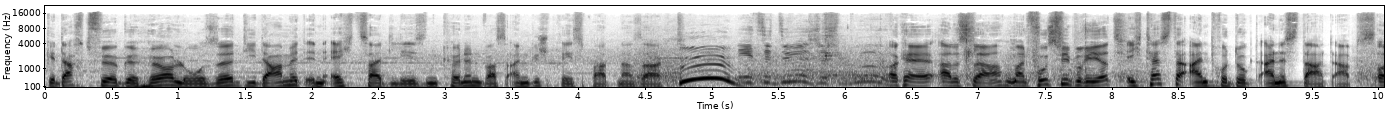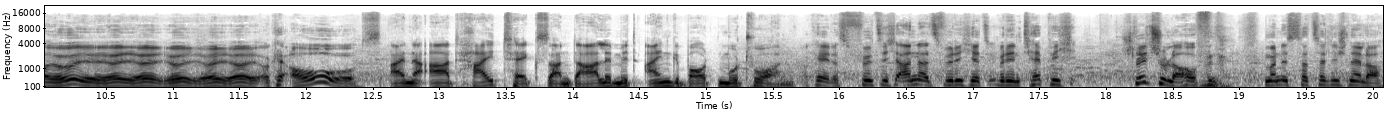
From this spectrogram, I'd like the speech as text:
Gedacht für Gehörlose, die damit in Echtzeit lesen können, was ein Gesprächspartner sagt. Okay, alles klar. Mein Fuß vibriert. Ich teste ein Produkt eines Startups. Okay, oh. Eine Art Hightech-Sandale mit eingebauten Motoren. Okay, das fühlt sich an, als würde ich jetzt über den Teppich Schlittschuh laufen. Man ist tatsächlich schneller.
